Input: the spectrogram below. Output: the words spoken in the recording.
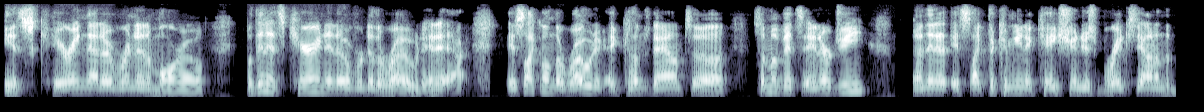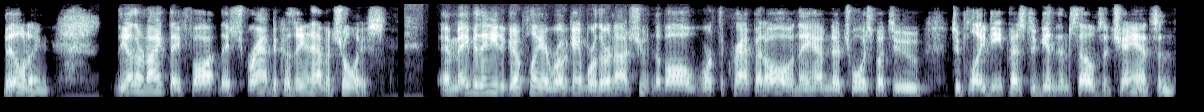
It's carrying that over into tomorrow, but then it's carrying it over to the road, and it, it's like on the road. It, it comes down to some of its energy, and then it, it's like the communication just breaks down in the building the other night they fought, they scrapped because they didn't have a choice. And maybe they need to go play a road game where they're not shooting the ball worth the crap at all, and they have no choice but to to play defense to give themselves a chance. And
